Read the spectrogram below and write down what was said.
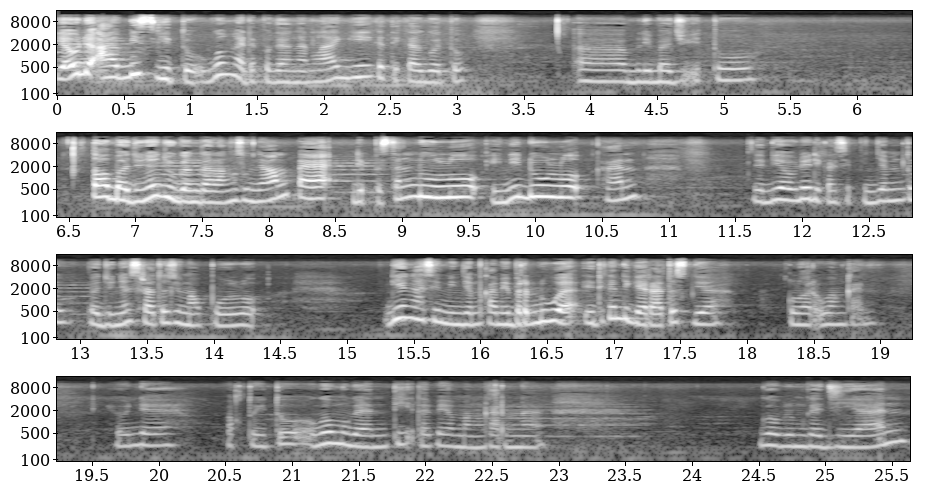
Ya udah abis gitu. Gue nggak ada pegangan lagi ketika gue tuh uh, beli baju itu. Toh bajunya juga nggak langsung nyampe dipesan dulu ini dulu kan. Jadi ya udah dikasih pinjam tuh bajunya 150 dia ngasih minjam kami berdua jadi kan 300 dia keluar uang kan. Ya udah waktu itu gue mau ganti tapi emang karena gue belum gajian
